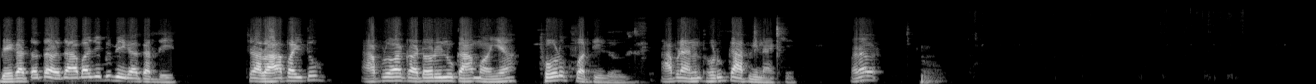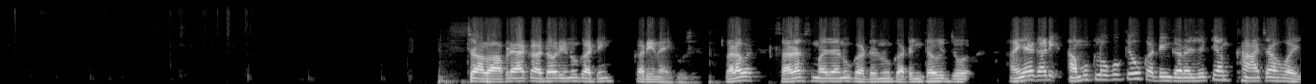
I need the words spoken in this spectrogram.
ભેગા થતા હોય તો આ બાજુ બી ભેગા કરી દઈએ. ચાલો, આ પાઈતું. આપણું આ કટોરીનું કામ અહીંયા થોડુંક પતી ગયું આપણે આને થોડુંક કાપી નાખીએ. બરાબર? ચાલો, આપણે આ કટોરીનું કટિંગ કરી નાખ્યું છે. બરાબર? સરસ મજાનું કટોરીનું કટિંગ થયું. જો, અહીંયા ગાડી અમુક લોકો કેવું કટિંગ કરે છે કે આમ ખાંચા હોય,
